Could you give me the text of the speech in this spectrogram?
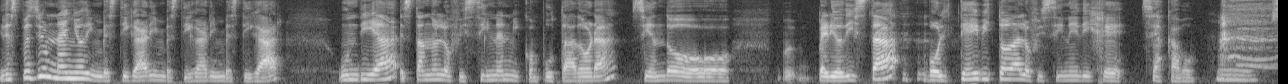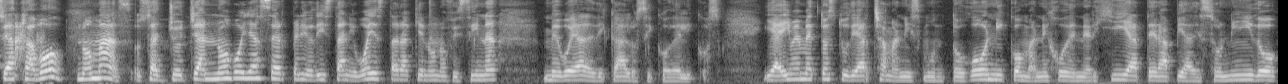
y después de un año de investigar, investigar, investigar, un día, estando en la oficina en mi computadora, siendo periodista, volteé y vi toda la oficina y dije, se acabó. Se acabó, no más. O sea, yo ya no voy a ser periodista ni voy a estar aquí en una oficina, me voy a dedicar a los psicodélicos. Y ahí me meto a estudiar chamanismo ontogónico, manejo de energía, terapia de sonido,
